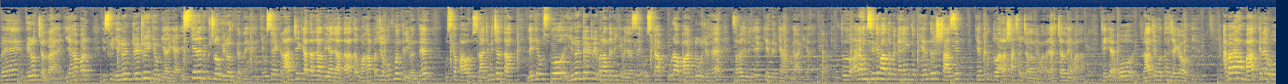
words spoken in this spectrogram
में विरोध चल रहा है कि यहाँ पर इसको यूनियन टेरिटरी क्यों किया गया? इसके लिए भी कुछ लोग विरोध कर रहे हैं कि उसे एक राज्य का दर्जा दिया जाता तो वहाँ पर जो मुख्यमंत्री बनते उसका पावर उस राज्य में चलता लेकिन उसको यूनियन टेरिटरी बना देने की वजह से उसका पूरा बागडोर जो है समझ लीजिए केंद्र के हाथ में आ गया है। तो अगर हम सीधे बातों में कहेंगे तो केंद्र शासित केंद्र द्वारा शासन चलाने वाला या चलने वाला ठीक है वो राज्य होता है जगह होती है। अब अगर हम बात करें वो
